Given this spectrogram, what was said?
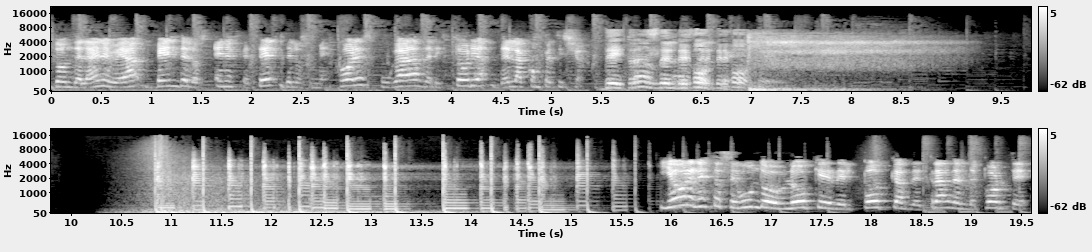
donde la NBA vende los NFT de las mejores jugadas de la historia de la competición. Detrás del deporte. Y ahora en este segundo bloque del podcast Detrás del Deporte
